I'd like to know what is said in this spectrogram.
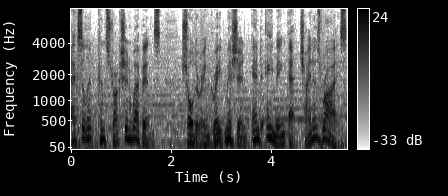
excellent construction weapons shouldering great mission and aiming at China's rise.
